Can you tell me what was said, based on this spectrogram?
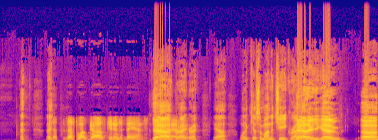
that's, that's why guys get into bands. Yeah, yeah right, right. Yeah, want to kiss them on the cheek, right? Yeah, there you go. Uh,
